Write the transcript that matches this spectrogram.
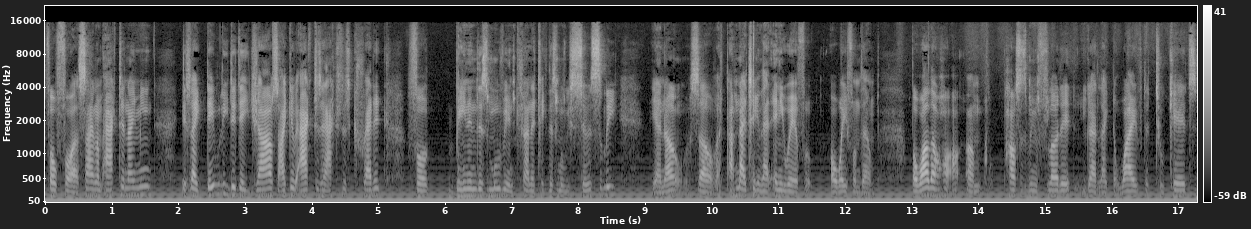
for for asylum acting. I mean, it's like they really did their job. So I give actors and actresses credit for being in this movie and trying to take this movie seriously. You know, so I'm not taking that anywhere away from them. But while the um, house is being flooded, you got like the wife, the two kids,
